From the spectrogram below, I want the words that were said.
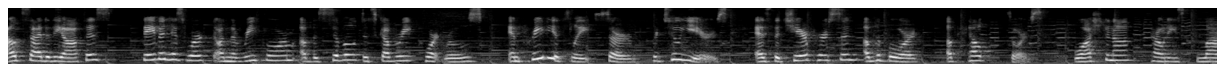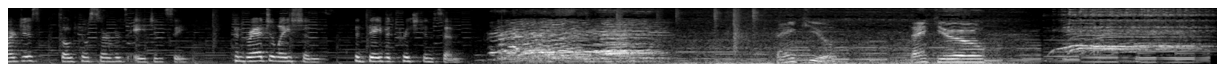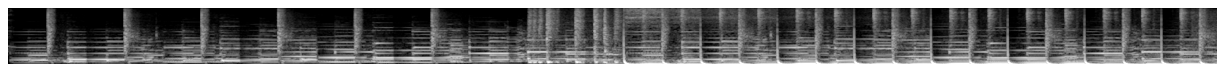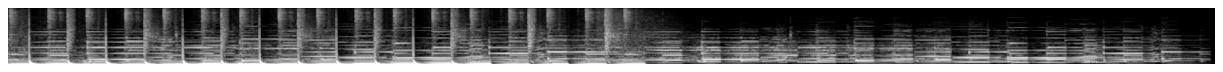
Outside of the office, David has worked on the reform of the civil discovery court rules and previously served for two years as the chairperson of the board of Help Source, Washtenaw County's largest social service agency. Congratulations to David Christensen. Thank you. Thank you.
